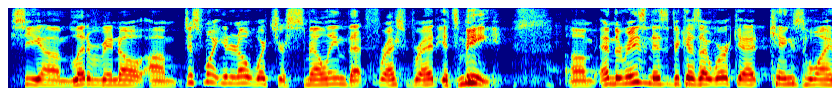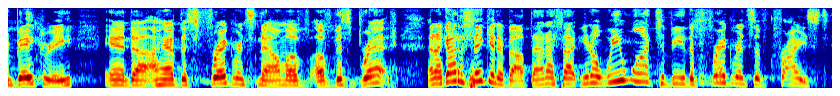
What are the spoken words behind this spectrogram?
she um, let everybody know, um, just want you to know what you're smelling, that fresh bread, it's me. Um, and the reason is because I work at King's Hawaiian Bakery, and uh, I have this fragrance now of, of this bread. And I got to thinking about that. I thought, you know, we want to be the fragrance of Christ.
